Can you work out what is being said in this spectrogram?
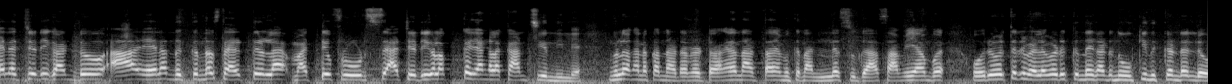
ഏലച്ചെടി കണ്ടു. ആ ഏല നിൽക്കുന്ന സ്ഥലത്തുള്ള മറ്റു ഫ്രൂട്ട്സ് ആ ചെടികളൊക്കെ ഞങ്ങളെ കാണിച്ചു തന്നില്ലേ? നിങ്ങളും അങ്ങനെയൊക്കെ നടണം കേട്ടോ. അങ്ങനെ നട്ടാൽ നമുക്ക് നല്ല സുഖം. സമയമാകുമ്പോൾ ഓരോരുത്തർ വിളവെടുക്കുന്നത് കണ്ട് നോക്കി നിൽക്കണ്ടല്ലോ.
